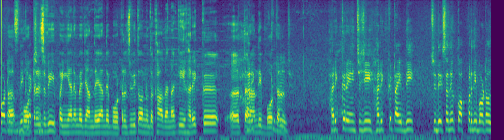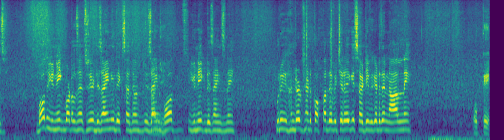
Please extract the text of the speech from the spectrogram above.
ਬੋਟਲਸ ਦੀ ਬੋਟਲਸ। ਵੀ ਪਈਆਂ ਨੇ ਮੈਂ ਜਾਂਦੇ ਜਾਂਦੇ ਬੋਟਲਸ ਵੀ ਤੁਹਾਨੂੰ ਦਿਖਾ ਦੇਣਾ ਕਿ ਹਰ ਇੱਕ ਤਰ੍ਹਾਂ ਦੀ ਬੋਟਲ ਹਰ ਇੱਕ ਰੇਂਜ 'ਚ ਜੀ ਹਰ ਇੱਕ ਟਾਈਪ ਦੀ। ਤੁਸੀਂ ਦੇਖ ਸਕਦੇ ਹੋ ਕਾਪਰ ਦੀ ਬੋਟਲਸ ਬਹੁਤ ਯੂਨੀਕ ਬੋਟਲਸ ਨੇ ਤੁਸੀਂ ਡਿਜ਼ਾਈਨ ਹੀ ਦੇਖ ਸਕਦੇ ਹੋ ਡਿਜ਼ਾਈਨ। ਬਹੁਤ ਯੂਨੀਕ ਡਿਜ਼ਾਈਨਸ ਨੇ। ਪੂਰੀ 100% ਕਾਪਰ ਦੇ ਵਿੱਚ ਰਹੇਗੀ ਸਰਟੀਫਿਕੇਟ ਦੇ ਨਾਲ ਨੇ। ਓਕੇ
